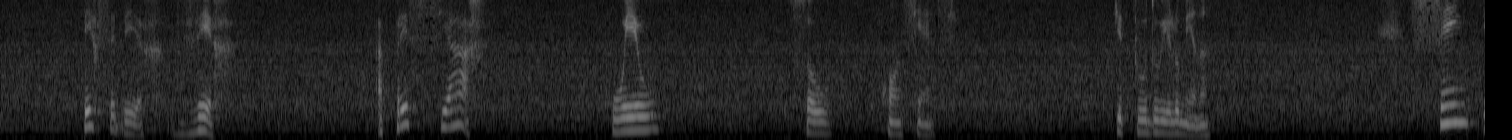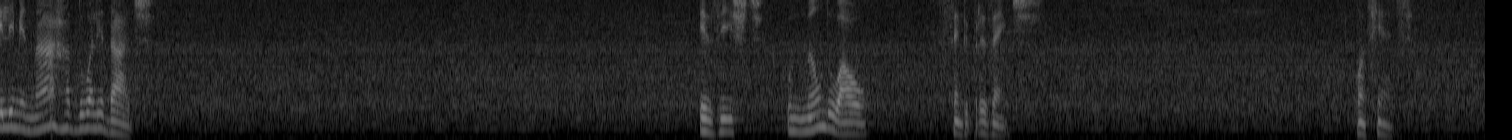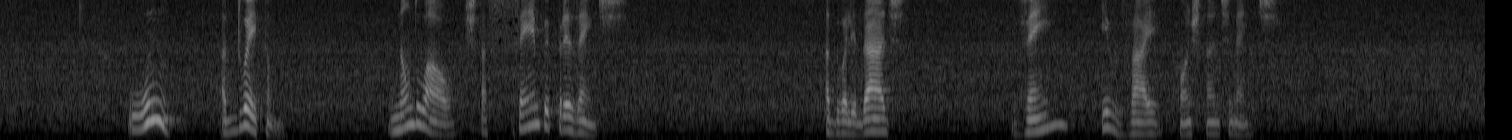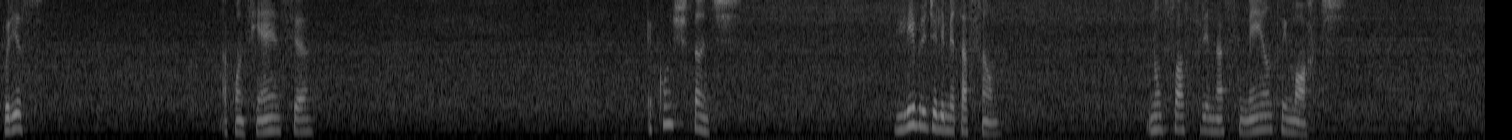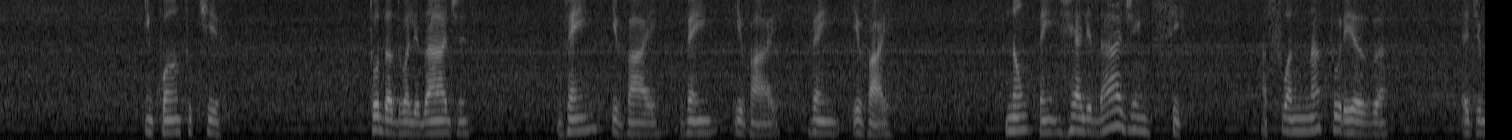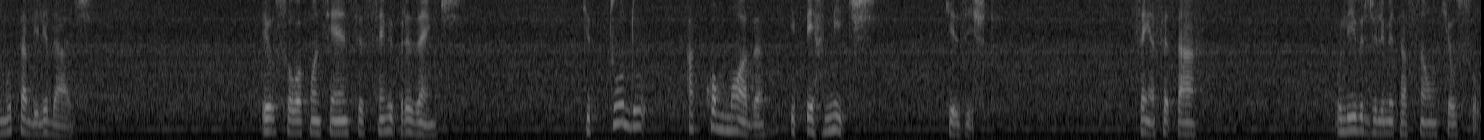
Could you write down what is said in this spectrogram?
perceber, ver, apreciar o eu sou consciência que tudo ilumina. Sem eliminar a dualidade. Existe o não dual sempre presente. Consciência. O um, Advaitam, não dual, está sempre presente. A dualidade vem e vai constantemente. Por isso, a consciência é constante, livre de limitação não sofre nascimento e morte. Enquanto que toda a dualidade vem e vai, vem e vai, vem e vai. Não tem realidade em si. A sua natureza é de mutabilidade. Eu sou a consciência sempre presente que tudo acomoda e permite que exista, sem afetar o livre de limitação que eu sou.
